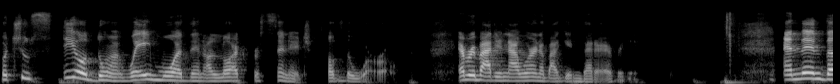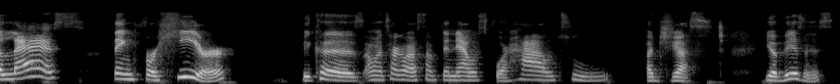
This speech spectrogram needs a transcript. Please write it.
but you still doing way more than a large percentage of the world. Everybody not worrying about getting better every day. And then the last thing for here, because I want to talk about something that was for how to adjust your business,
